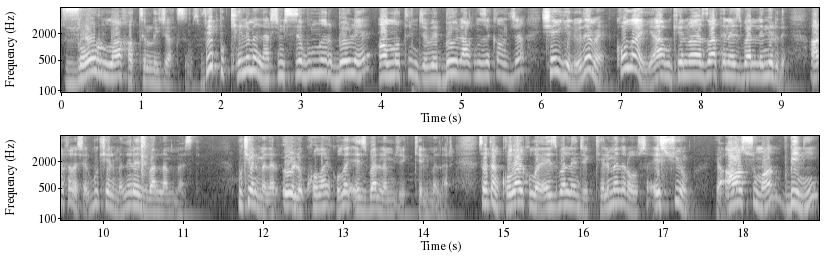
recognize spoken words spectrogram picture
zorla hatırlayacaksınız. Ve bu kelimeler şimdi size bunları böyle anlatınca ve böyle aklınıza kalınca şey geliyor değil mi? Kolay ya bu kelimeler zaten ezberlenirdi. Arkadaşlar bu kelimeler ezberlenmezdi. Bu kelimeler öyle kolay kolay ezberlenmeyecek kelimeler. Zaten kolay kolay ezberlenecek kelimeler olsa assume ya Asuman beni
